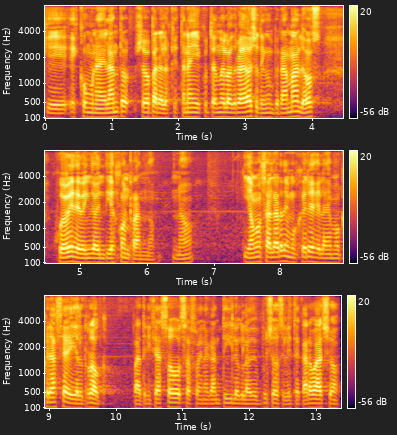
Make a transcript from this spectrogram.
que es como un adelanto. Yo, para los que están ahí escuchando el otro lado, yo tengo un programa los jueves de 2022 con Random, ¿no? Y vamos a hablar de mujeres de la democracia y el rock. Patricia Sosa, Fabiana Cantilo, Claudio Puyol, Celeste Carballo,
